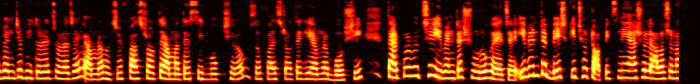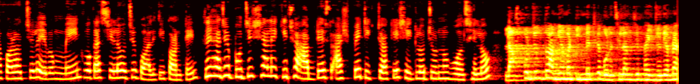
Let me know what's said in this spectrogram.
ইভেন্টের ভিতরে চলে যাই আমরা হচ্ছে ফার্স্ট রতে আমাদের সিট বুক ছিল। সো ফার্স্ট রতে গিয়ে আমরা বসি। তারপর হচ্ছে ইভেন্টটা শুরু হয়ে যায়। ইভেন্টে বেশ কিছু টপিকস নিয়ে আসলে আলোচনা করা হচ্ছিল এবং মেইন ফোকাস ছিল হচ্ছে কোয়ালিটি কন্টেন্ট দুই হাজার পঁচিশ সালে কিছু আপডেটস আসবে টিকটকে সেগুলোর জন্য বলছিল। লাস্ট পর্যন্ত আমি আমার টিমমেটকে বলেছিলাম যে, ভাই, যদি আমরা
